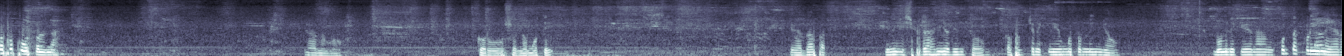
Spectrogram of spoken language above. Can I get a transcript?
papaputol na. Yan mo. corrosion na muti. Kaya dapat ini-sprayan nyo din to kapag chinek nyo yung motor ninyo bumili kayo ng contact cleaner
